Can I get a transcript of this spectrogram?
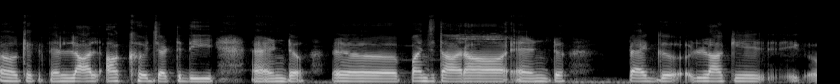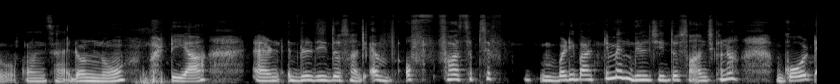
क्या कहते हैं, लाल आँख, जट दी एंड पंज तारा एंड पैग ला के कौन सा I don't know but yeah and Diljit Dosanjh सबसे बड़ी बात कि मैं दिलजीत दोसांझ का ना गोट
